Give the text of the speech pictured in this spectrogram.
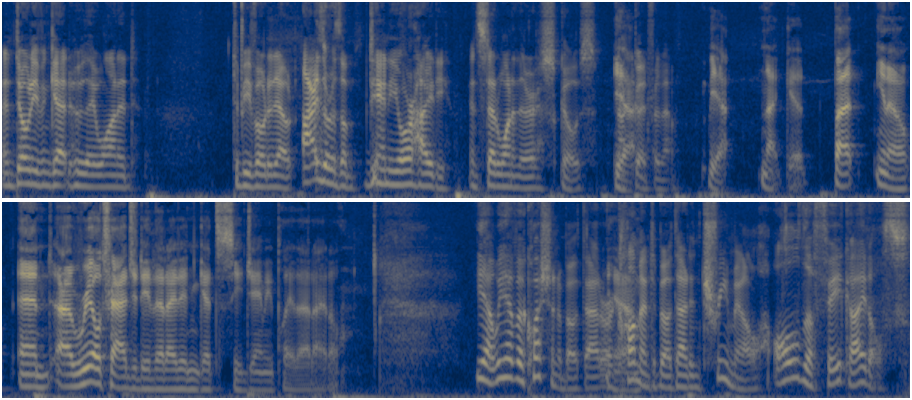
and don't even get who they wanted to be voted out. Either of them, Danny or Heidi. Instead, one of theirs goes. Not Yeah. good for them. Yeah, not good. But, you know, and a real tragedy that I didn't get to see Jaime play that idol. Yeah, we have a question about that or a Yeah. comment about that in tree mail. All the fake idols,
